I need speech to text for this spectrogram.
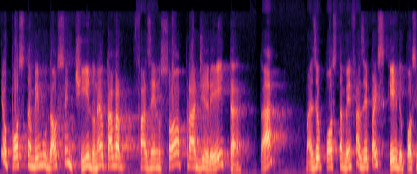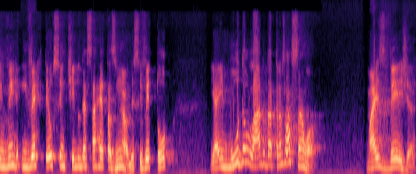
Eu posso também mudar o sentido, né? Eu estava fazendo só para a direita, tá? Mas eu posso também fazer para a esquerda. Eu posso inverter o sentido dessa retazinha, ó, desse vetor. E aí muda o lado da translação, ó. Mas veja,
